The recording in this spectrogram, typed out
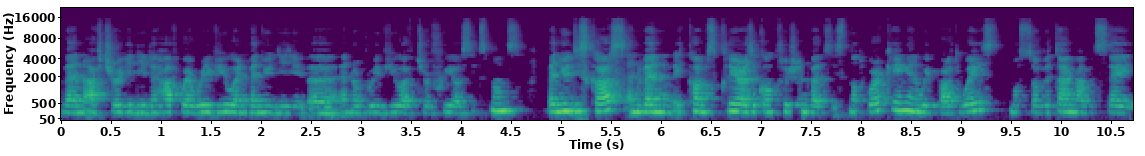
then after you did a halfway review, and then you did end of review after three or six months, then you discuss and then it comes clear as a conclusion that it's not working and we part ways most of the time i would say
